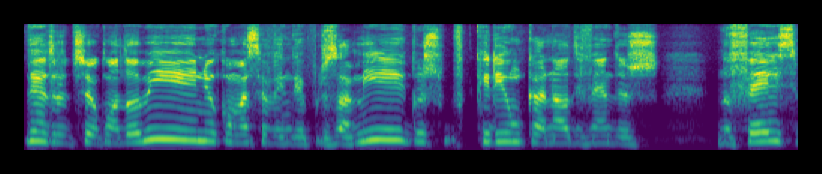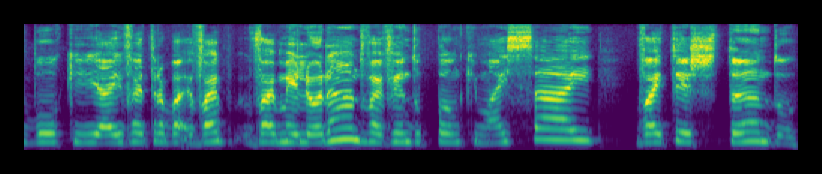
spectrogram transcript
dentro do seu condomínio, começa a vender para os amigos, cria um canal de vendas no Facebook, e aí vai, vai, vai melhorando, vai vendo o pão que mais sai, vai testando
